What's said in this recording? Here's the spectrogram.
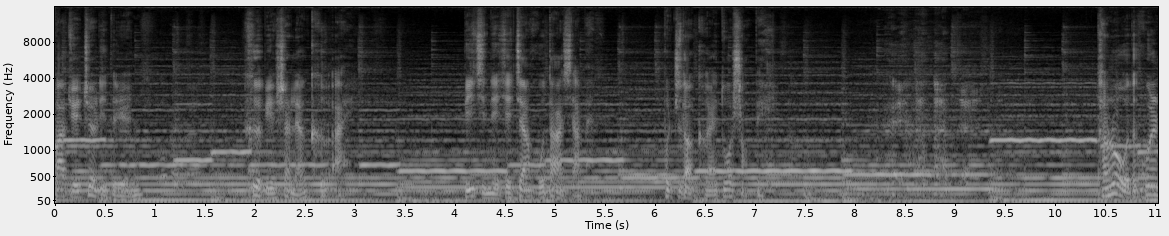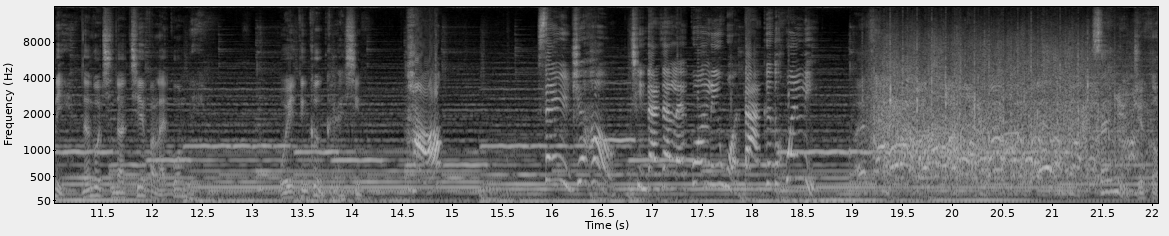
发觉这里的人特别善良可爱，比起那些江湖大侠们，不知道可爱多少倍。倘若我的婚礼能够请到街坊来光临，我一定更开心。好，三日之后，请大家来光临我大哥的婚礼。三日之后。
